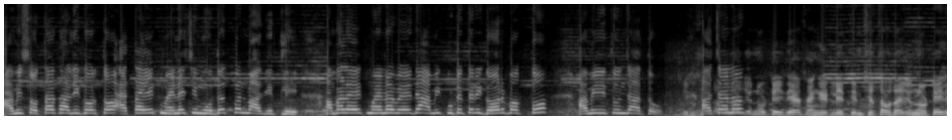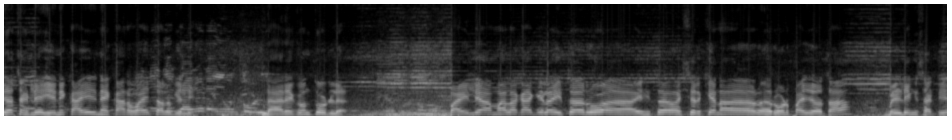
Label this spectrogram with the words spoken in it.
आम्ही स्वतः खाली करतो. आता एक महिन्याची मुदत पण मागितली. आम्हाला एक महिना वेळ द्या. आम्ही कुठेतरी घर बघतो आम्ही इथून जातो. अचानक अचानक नोटीस द्या सांगितली तीनशे चौदाची नोटीस द्या सांगितली याने काही नाही कारवाई चालू केली. डायरेक्ट येऊन तोडलं. पहिले आम्हाला काय केलं इथं रो इथं शिरकेना रोड पाहिजे होता बिल्डिंगसाठी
